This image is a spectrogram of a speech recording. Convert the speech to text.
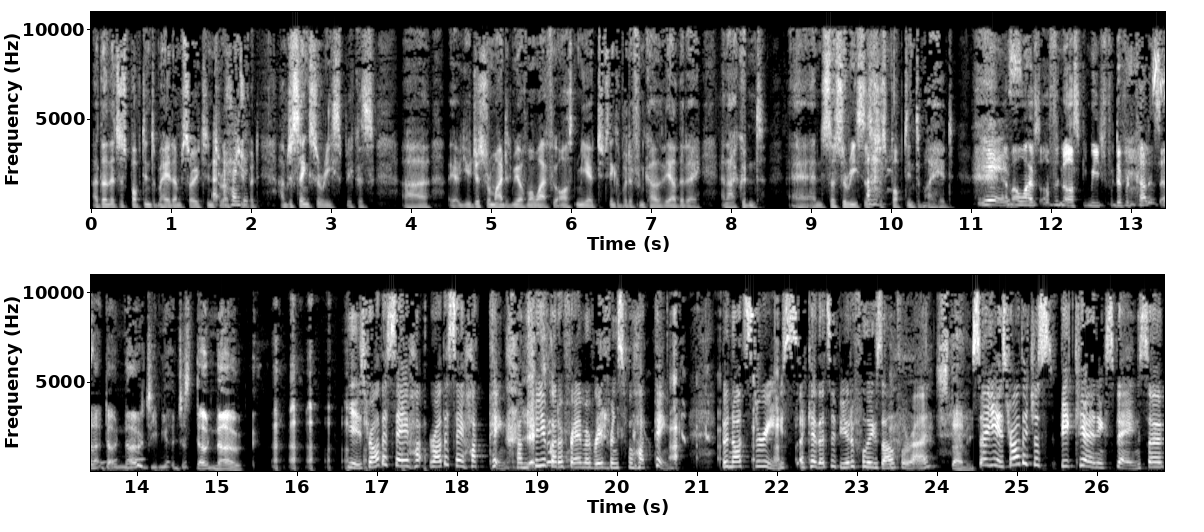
I don't, that just popped into my head. I'm sorry to interrupt 100. you, but I'm just saying cerise because, uh, you just reminded me of my wife who asked me to think of a different color the other day and I couldn't. And so cerise has just popped into my head. Yes. And my wife's often asking me for different colors and I don't know, Jeannie. I just don't know. Yes, rather say hot, rather say hot pink. I'm yes. sure you've got a frame of reference for hot pink, but not cerise. Okay, that's a beautiful example, right? Stunning. So yes, rather just be clear and explain. So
